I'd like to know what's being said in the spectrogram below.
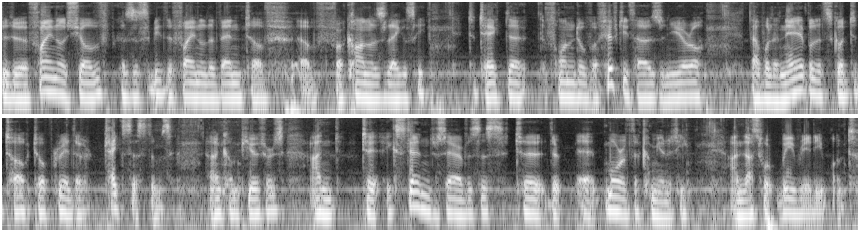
to do a final shove because this will be the final event of, of for Connell's legacy to take the, the fund over 50,000 euro that will enable it's good to talk to upgrade their tech systems and computers and to extend their services to the, uh, more of the community. And that's what we really want.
